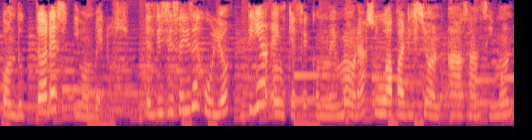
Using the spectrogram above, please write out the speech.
conductores y bomberos. El 16 de julio, día en que se conmemora su aparición a San Simón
